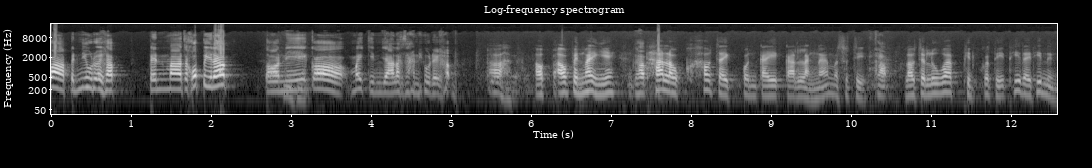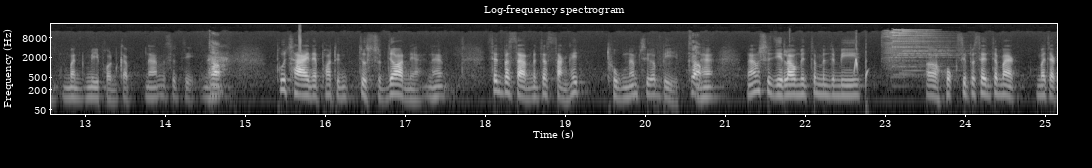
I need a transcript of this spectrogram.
ว่าเป็นนิ้วด้วยครับ เป็นมาจะครบปีแล้วครับตอนนี้ก็ไม่กินยารักษานิ้วเลยครับ เอาเอาเอาเป็นว่าอย่างนี้ ครับถ้าเราเข้าใจกลไกการหลั่งน้ำอสุจิ ครับ เราจะรู้ว่าผิดปกติที่ใดที่หนึ่ง มันมีผลกับน้ำอสุจินะครับผู้ชายเนี่ยพอถึงจุดสุดยอดเนี่ยนะฮะเส้นประสาทมันจะสั่งให้ถุงน้ำเชื้อบีบครับนะฮะน้ำอสุจิเรามันจะมันจะมีหกสิบเปอร์เซ็นต์จะมามาจาก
